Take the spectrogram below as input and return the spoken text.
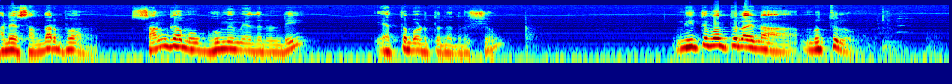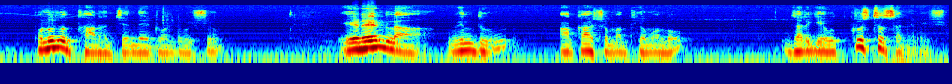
అనే సందర్భం సంఘము భూమి మీద నుండి ఎత్తబడుతున్న దృశ్యం. నీతివంతులైన మృతులు పునరుత్థానం చెందేటువంటి విషయం. ఏడేండ్ల విందు ఆకాశ మధ్యమంలో జరిగే ఉత్కృష్ట సన్నివేశం.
